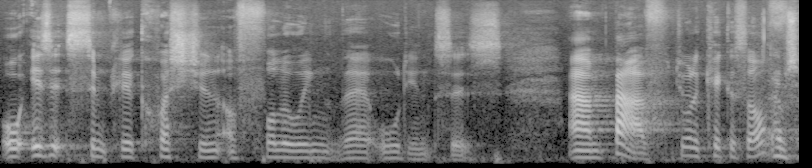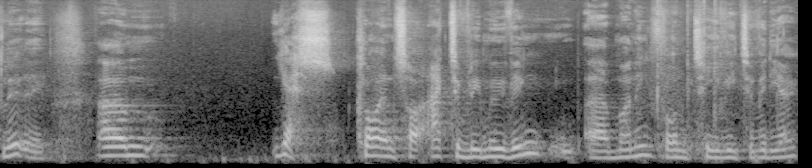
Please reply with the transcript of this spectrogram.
or is it simply a question of following their audiences? Um, Bhav, do you want to kick us off? Absolutely. Um, yes, clients are actively moving uh, money from TV to video.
